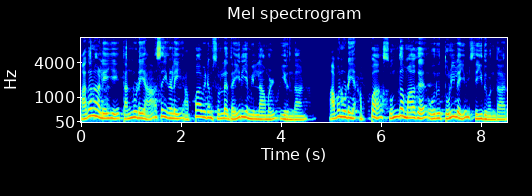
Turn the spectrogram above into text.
அதனாலேயே தன்னுடைய ஆசைகளை அப்பாவிடம் சொல்ல தைரியம் இல்லாமல் இருந்தான். அவனுடைய அப்பா சொந்தமாக ஒரு தொழிலையும் செய்து வந்தார்.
